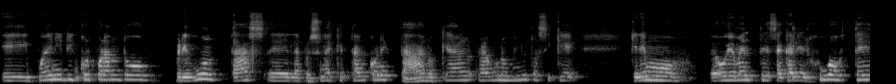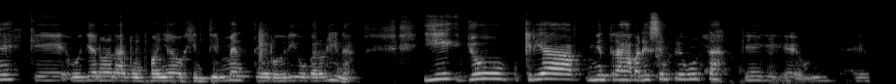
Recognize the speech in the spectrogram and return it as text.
y eh, pueden ir incorporando preguntas eh, las personas que están conectadas. Nos quedan algunos minutos, así que queremos obviamente sacarle el jugo a ustedes que hoy día nos han acompañado gentilmente, Rodrigo, Carolina. Y yo quería, mientras aparecen preguntas, que, eh,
